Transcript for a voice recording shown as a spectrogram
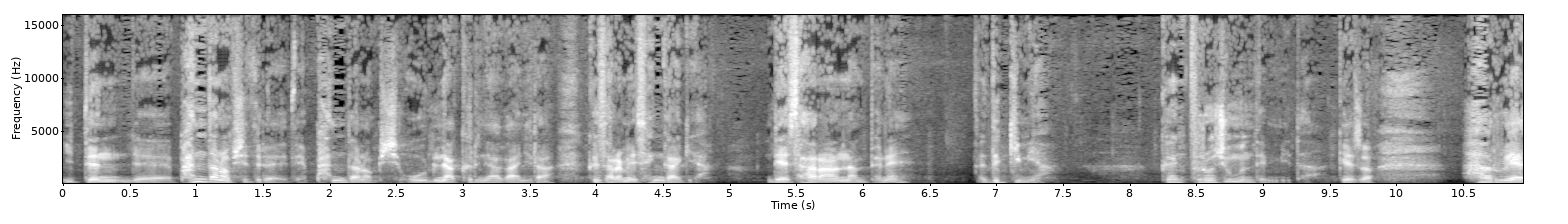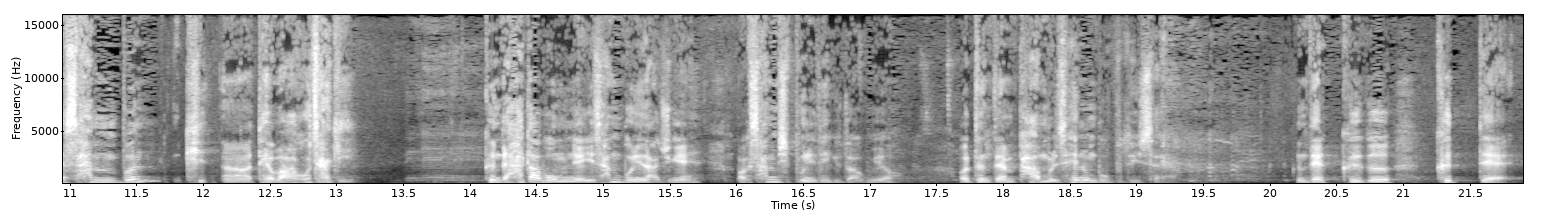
이땐 이제 판단 없이 들어야 돼. 판단 없이. 옳으냐, 그르냐가 아니라 그 사람의 생각이야. 내 사랑하는 남편의 느낌이야. 그냥 들어주면 됩니다. 그래서 하루에 3분 기- 어, 대화하고 자기. 근데 하다 보면요, 이 3분이 나중에 막 30분이 되기도 하고요. 어떤 때는 밤을 새는 부부도 있어요. 근데 그, 그, 그때,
